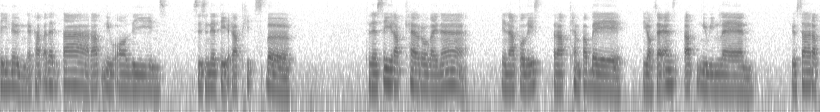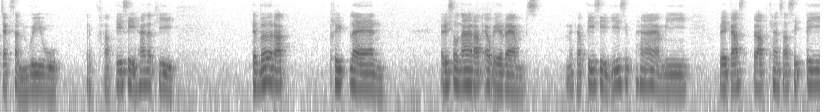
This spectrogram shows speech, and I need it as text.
ตีหนึ่งนะครับแอตแลนตารับนิวออร์ลีนส์ซินซินเนติรับพิตสเบิร์กเทนเนสซีรับแคโรไลนาอินเดียนาโปลิสรับแทมเปอร์เบย์นิวยอร์กไจแอนท์รับนิวอิงแลนด์ฮิวสตันรับแจ็กสันวิลล์นะครับตีสี่ห้านาที เดนเวอร์รับคลีฟแลนด์แอริโซนารับ LA Rams นะครับตีสี่ยี่สิบห้ามีเวกัสรับแคนซัสซิตี้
